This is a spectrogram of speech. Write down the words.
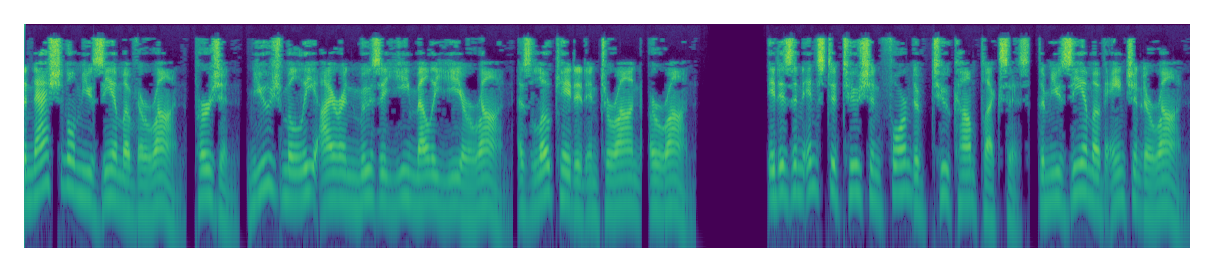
The National Museum of Iran Persian, Mali Meli Iran is located in Tehran, Iran. It is an institution formed of two complexes, the Museum of Ancient Iran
